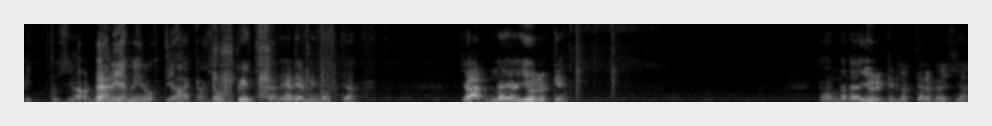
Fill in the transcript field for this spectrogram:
Vittu, siellä on neljä minuuttia aikaa. Se on pitkä neljä minuuttia. Janne ja Jyrki. Janne ja Jyrkille terveisiä.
